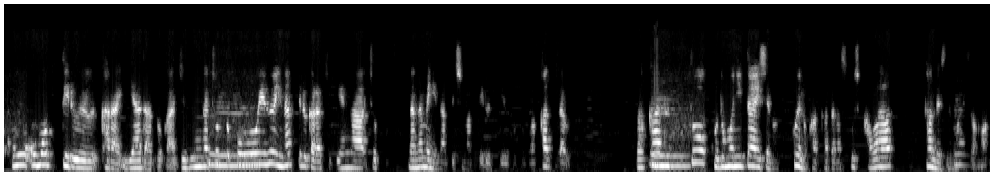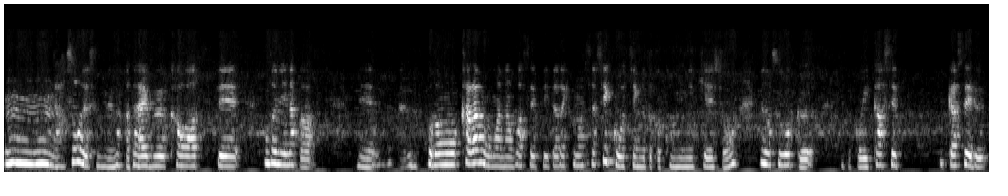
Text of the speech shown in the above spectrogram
こう思ってるから嫌だとか、自分がちょっとこういう風になってるから危険がちょっと斜めになってしまっているっていうことが分かった分かると、子供に対しての声の書き方が少し変わったんですね、舞さんは。うんうん、あそうですね。なんかだいぶ変わって、本当になんか、ね、子供からも学ばせていただきましたし、コーチングとかコミュニケーションでもすごく、なんかこう、活かせ、活かせる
